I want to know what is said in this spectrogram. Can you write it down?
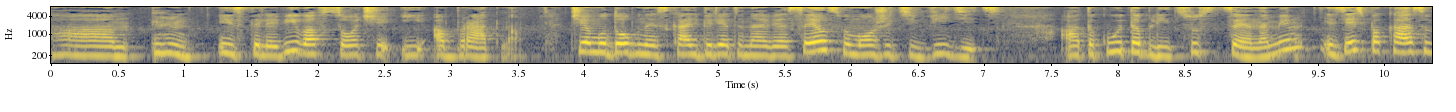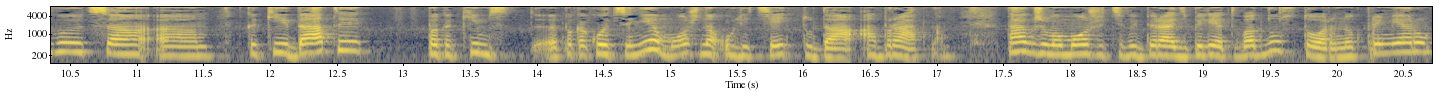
э, из Тель-Авива в Сочи и обратно. Чем удобно искать билеты на Aviasales, вы можете видеть а, такую таблицу с ценами. И здесь показываются, э, какие даты, по, каким, э, по какой цене можно улететь туда-обратно. Также вы можете выбирать билет в одну сторону, к примеру,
